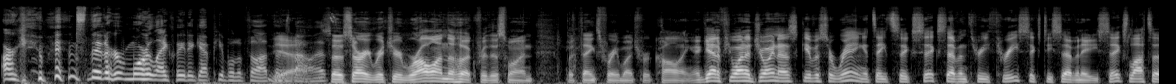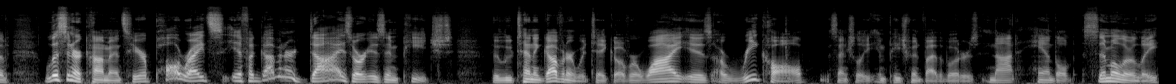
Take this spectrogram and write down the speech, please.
arguments that are more likely to get people to fill out those yeah. ballots. So sorry, Richard. We're all on the hook for this one, but thanks very much for calling. Again, if you want to join us, give us a ring. It's 866 733 6786. Lots of listener comments here. Paul writes If a governor dies or is impeached, the lieutenant governor would take over. Why is a recall, essentially impeachment by the voters, not handled similarly?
